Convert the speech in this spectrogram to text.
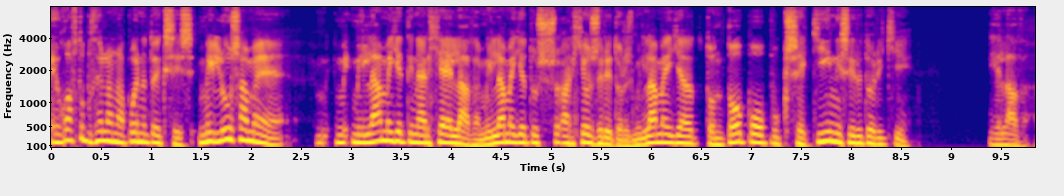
Εγώ αυτό που θέλω να πω είναι το εξής. Μιλούσαμε μιλάμε για την αρχαία Ελλάδα, μιλάμε για τους αρχαίους ρήτορες, μιλάμε για τον τόπο όπου ξεκίνησε η ρητορική, η Ελλάδα.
